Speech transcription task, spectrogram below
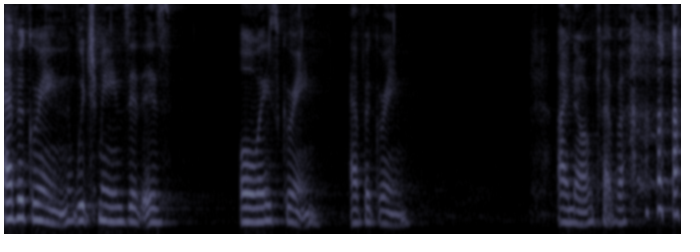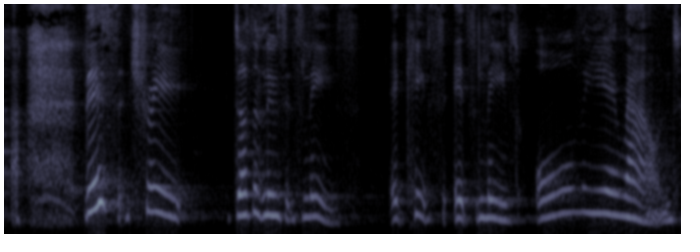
Evergreen, which means it is always green. Evergreen. I know I'm clever. this tree doesn't lose its leaves. It keeps its leaves all the year round,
